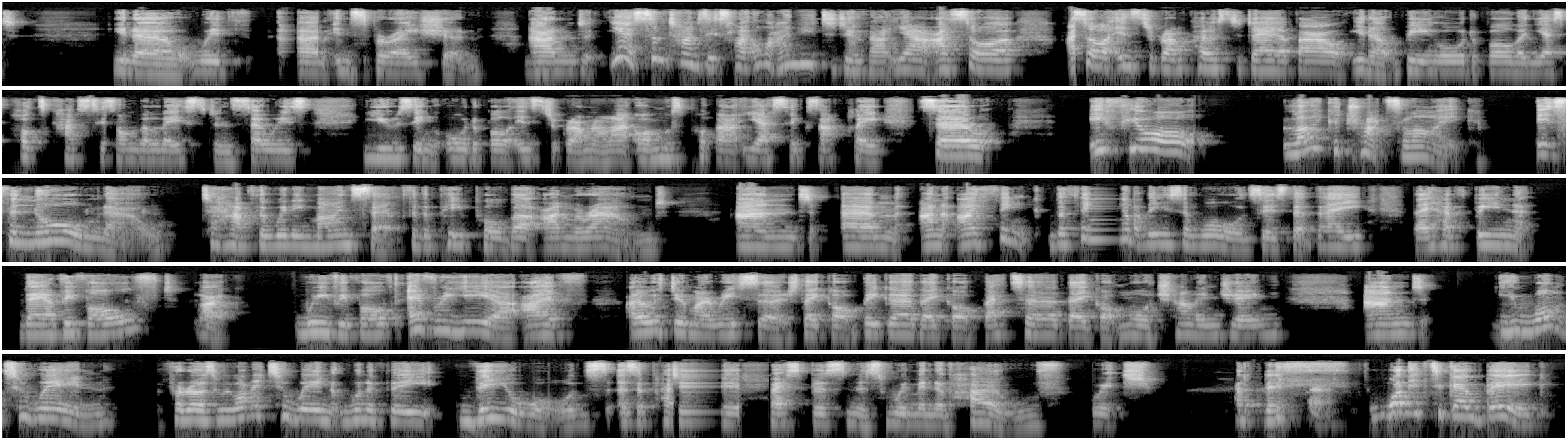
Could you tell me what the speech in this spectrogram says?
you know with um, inspiration. And yeah sometimes it's like oh i need to do that. Yeah i saw i saw an instagram post today about you know being audible and yes podcast is on the list and so is using audible instagram. And i'm like oh i must put that yes exactly. So if you're like attracts like it's the norm now to have the winning mindset for the people that i'm around. And um, and I think the thing about these awards is that they they have been they have evolved like we've evolved. Every year i've i always do my research. They got bigger they got better they got more challenging. And you mm. want to win. For us we wanted to win one of the the awards as opposed to best business women of hove which wanted to go big.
